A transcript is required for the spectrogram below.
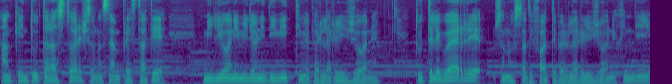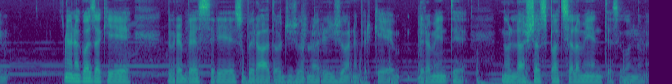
Anche in tutta la storia ci sono sempre state milioni e milioni di vittime per la religione. Tutte le guerre sono state fatte per la religione, quindi è una cosa che dovrebbe essere superata oggigiorno la religione perché veramente non lascia spazio alla mente, secondo me.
